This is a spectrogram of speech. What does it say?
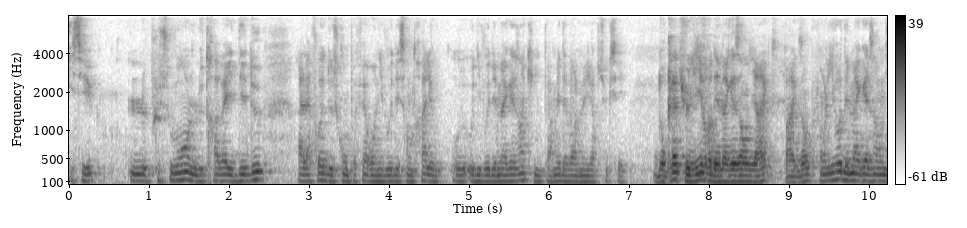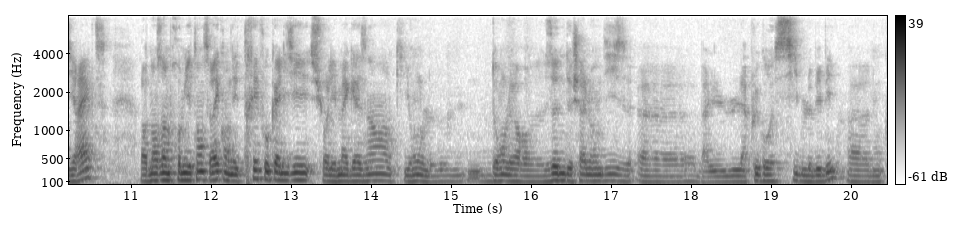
Et c'est le plus souvent le travail des deux, à la fois de ce qu'on peut faire au niveau des centrales et au, au niveau des magasins qui nous permet d'avoir le meilleur succès. Donc là, tu livres des magasins en direct, par exemple? On livre des magasins en direct. Alors dans un premier temps, c'est vrai qu'on est très focalisé sur les magasins qui ont le, dans leur zone de chalandise euh, bah, la plus grosse cible bébé. Euh, donc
